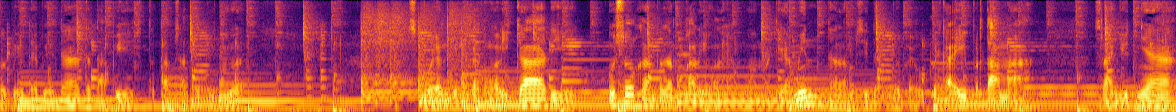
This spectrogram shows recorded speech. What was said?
berbeda-beda tetapi tetap satu tujuan. Semboyan Bineka Tunggal Ika diusulkan pertama kali oleh Muhammad Yamin dalam sidang BPU PKI pertama. Selanjutnya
